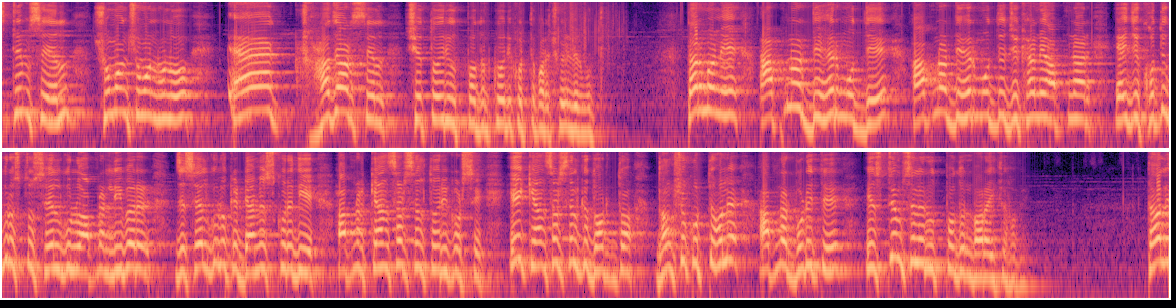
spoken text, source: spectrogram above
স্টেম সেল সমান সমান হলো এক হাজার সেল সে তৈরি, উৎপাদন, তৈরি করতে পারে শরীরের মধ্যে। তার মানে আপনার দেহের মধ্যে, আপনার দেহের মধ্যে যেখানে আপনার এই যে ক্ষতিগ্রস্ত সেলগুলো, আপনার লিভারের যে সেলগুলোকে ড্যামেজ করে দিয়ে আপনার ক্যান্সার সেল তৈরি করছে, এই ক্যান্সার সেলকে ধ্বংস করতে হলে আপনার বডিতে স্টেম সেলের উৎপাদন বাড়াইতে হবে। তাহলে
